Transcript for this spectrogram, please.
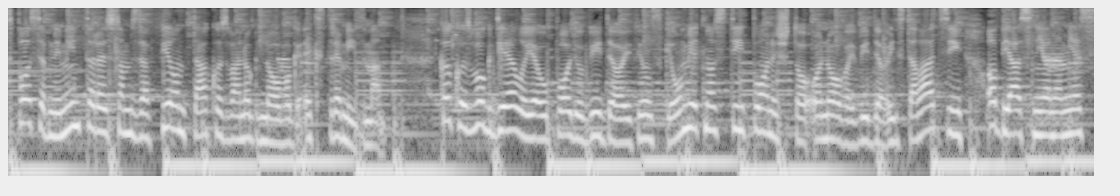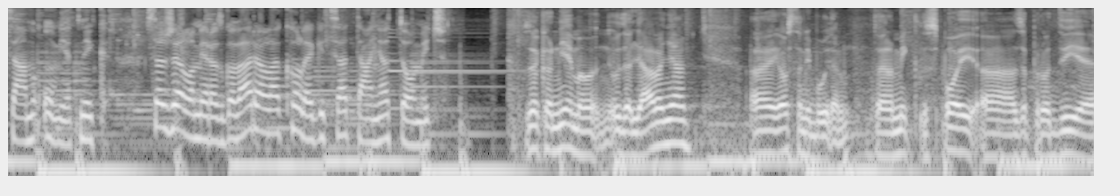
s posebnim interesom za film takozvanog novog ekstremizma. Kako zvuk djeluje u polju video i filmske umjetnosti ponešto o novoj video instalaciji objasnio nam je sam umjetnik. Sa Želom je razgovarala kolegica Tanja Tomić. Zakon njema udaljavanja, i ostani budan. To je spoj zapravo dvije,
